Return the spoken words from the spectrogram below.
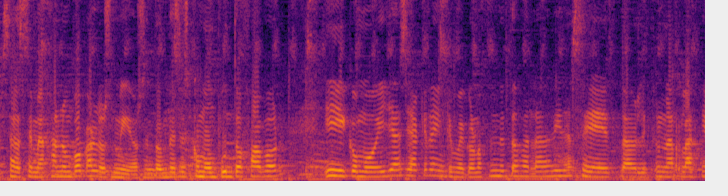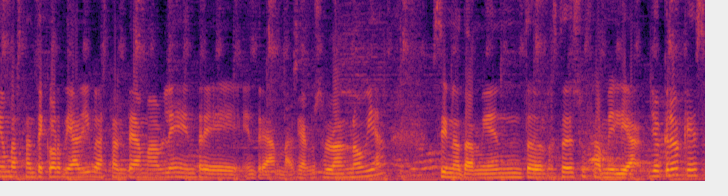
se asemejan un poco a los míos. Entonces es como un punto a favor y como ellas ya creen que me conocen de toda la vida, se establece una relación bastante cordial y bastante amable entre, entre ambas, ya no solo la novia, sino también todo el resto de su familia. Yo creo que es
